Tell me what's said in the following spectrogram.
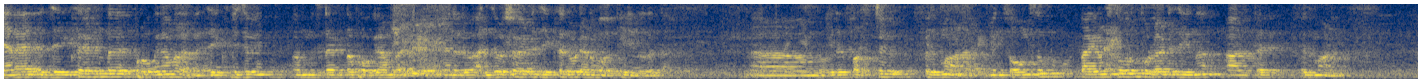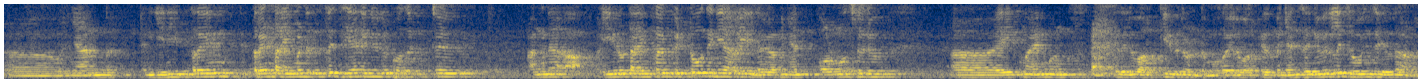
ഞാൻ ജെയ്ക്സ് ഏട്ടന്റെ പ്രോഗ്രാമറായിരുന്നു. ജെയ്ക്സ് ബിജോയ് മിസ്റ്റേട്ടന്റെ പ്രോഗ്രാമറായിരുന്നു. ഞാനൊരു അഞ്ച് വർഷമായിട്ട് ജേക്സ് ഏട്ടനോടെയാണ് വർക്ക് ചെയ്യുന്നത്. ഇത് ഫസ്റ്റ് ഫിലിമാണ് മീൻ സോങ്സും ബാക്ക്ഗ്രൗണ്ട് സ്കോറും ഫുള്ളായിട്ട് ചെയ്യുന്ന ആദ്യത്തെ ഫിലിമാണ് ഞാൻ എനിക്ക് ഇനി ഇത്രയും ഇത്രയും ടൈം എടുത്ത് ചെയ്യാൻ ഇനി ഒരു പ്രൊജക്റ്റ് അങ്ങനെ ഈ ഒരു ടൈം ഫ്രെയിം കിട്ടുമെന്ന് ഇനി അറിയില്ല. കാരണം ഞാൻ ഓൾമോസ്റ്റ് ഒരു എയ്റ്റ് നയൻ മന്ത്സ് ഇതിൽ വർക്ക് ചെയ്തിട്ടുണ്ട് മുറയിൽ വർക്ക് ചെയ്തിട്ടുണ്ട്. ഞാൻ ജനുവരിയിൽ ജോയിൻ ചെയ്തതാണ്.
